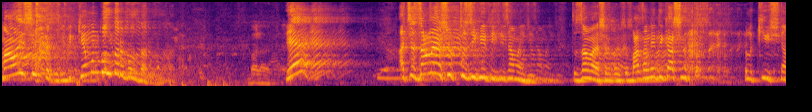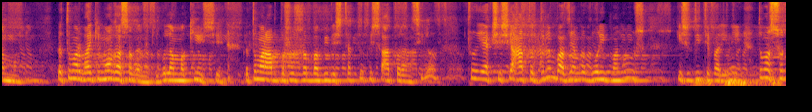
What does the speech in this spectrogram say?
মা ওই চিন্তা করি কেমন বলদার বলদার? এ? আচ্ছা জামাই আসুক তো জিগে দেখি জামাই জি তো জামাই আসার পরে বাজানের দিকে আসেন বলে, কি হইছে আম্মা? তোমার ভাই কি মগা সবে নাকি? বলে, আম্মা, কি তো তোমার আব্বা, শ্বশুর আব্বা বিদেশ থাকতো, কিছু আতর আনছিল। তো এক শিশি আতর দিলাম, বাজে আমরা গরিব মানুষ, কিছু দিতে পারিনি তোমার ছোট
